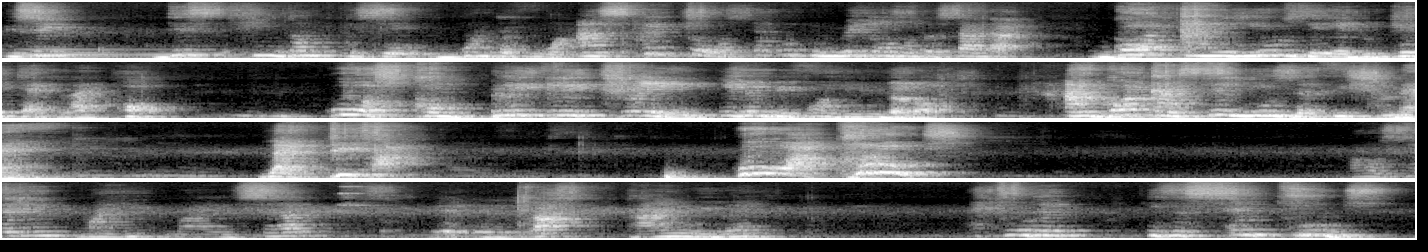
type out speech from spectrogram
You see, this kingdom is a wonderful one. And scripture was able to make us understand that God can use the educated like Paul, who was completely trained even before he knew the Lord. And God can still use the fishermen like Peter, who were crude. I was telling my myself uh, uh, last time we met, I told them it's the same truth.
